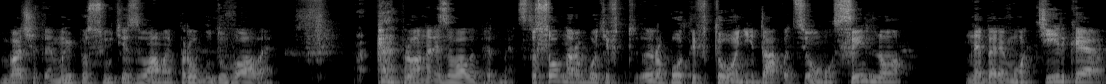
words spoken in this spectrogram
бачите, ми по суті з вами пробудували, проаналізували предмет. Стосовно роботи, роботи в тоні, да, по цьому сильно не беремо. Тільки,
